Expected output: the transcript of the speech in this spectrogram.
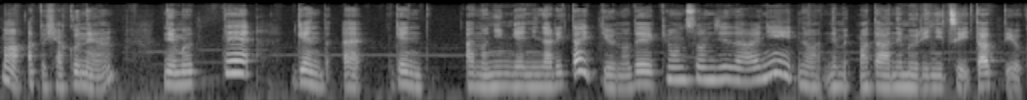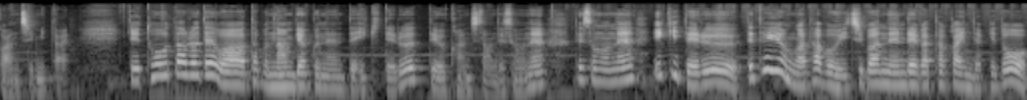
まあ、あと100年眠って現え現あの人間になりたいっていうのでキョンソン時代に、また眠りについたっていう感じみたい。でトータルでは多分何百年って生きてるっていう感じなんですよね。でそのね生きてるでテヨンが多分一番年齢が高いんだけど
